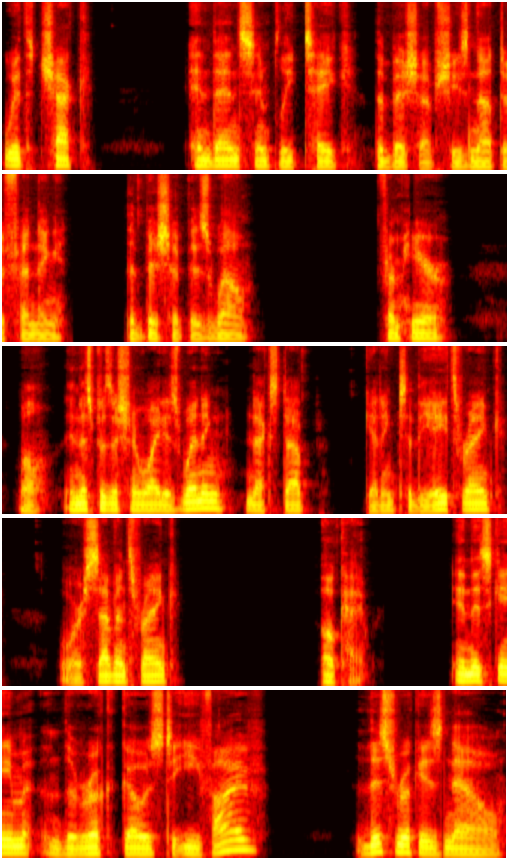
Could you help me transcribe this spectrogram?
with check, and then simply take the bishop. She's not defending the bishop as well. From here, well, in this position, white is winning. Next up, getting to the 8th rank or 7th rank. Okay. In this game, the rook goes to e5, This rook is now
